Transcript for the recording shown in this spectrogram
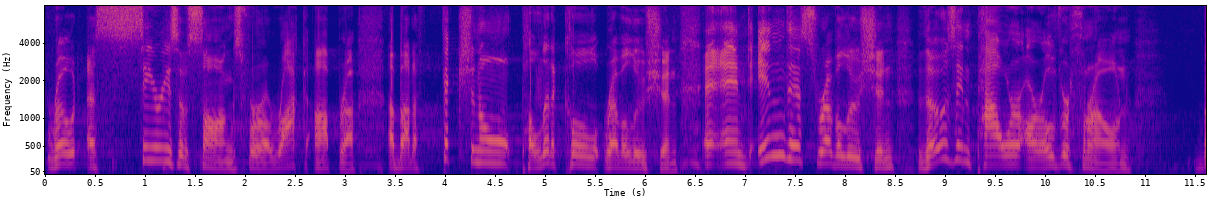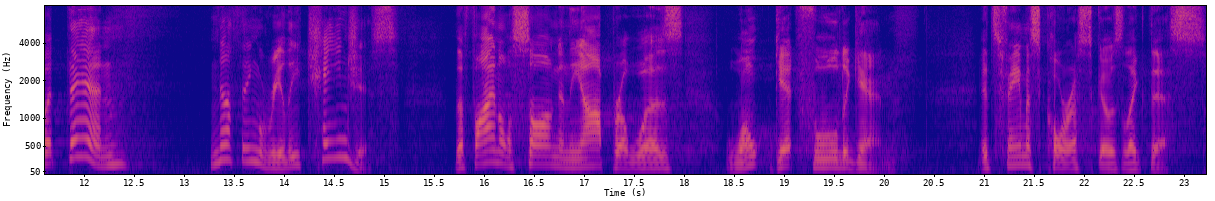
wrote a series of songs for a rock opera about a fictional political revolution. And in this revolution, those in power are overthrown. But then, nothing really changes. The final song in the opera was Won't Get Fooled Again. Its famous chorus goes like this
